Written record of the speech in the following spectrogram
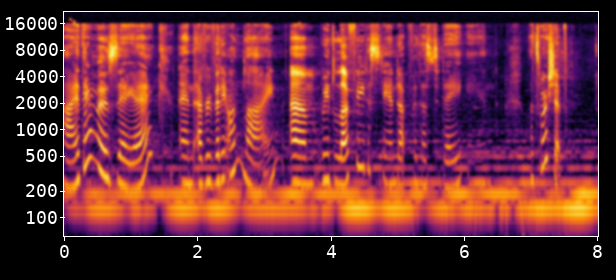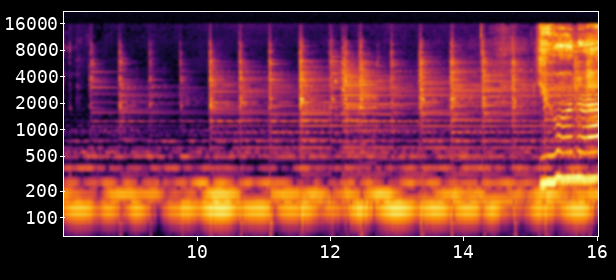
Hi there, Mosaic, and everybody online. Um, we'd love for you to stand up with us today and let's worship. You honor.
